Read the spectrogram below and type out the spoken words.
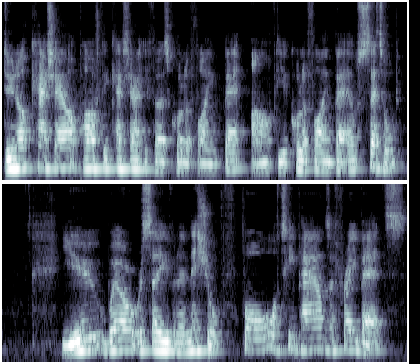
Do not cash out, partially cash out your first qualifying bet after your qualifying bet is settled. You will receive an initial £40 of free bets,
